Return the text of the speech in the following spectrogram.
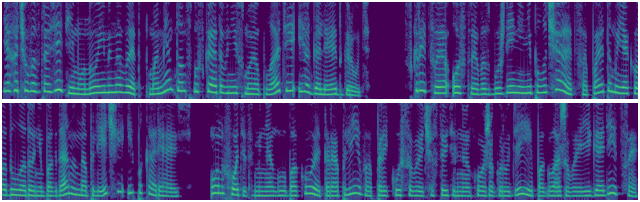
Я хочу возразить ему, но именно в этот момент он спускает вниз мое платье и оголяет грудь. Скрыть свое острое возбуждение не получается, поэтому я кладу ладони Богдану на плечи и покоряюсь. Он ходит в меня глубоко и торопливо, прикусывая чувствительную кожу груди и поглаживая ягодицы,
